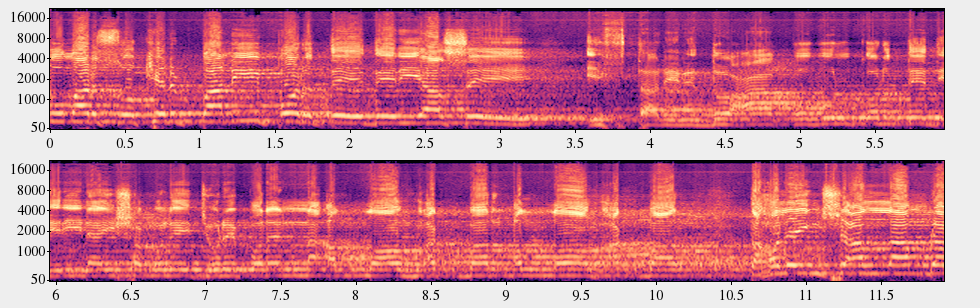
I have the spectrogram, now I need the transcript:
তোমার চোখের পানি পড়তে দেরি আছে ইফতারের দোয়া কবুল করতে দেরি নাই, সকলে জোরে পড়েন না, আল্লাহ আকবার আল্লাহ আকবার। তাহলে ইনশাআল্লাহ আমরা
